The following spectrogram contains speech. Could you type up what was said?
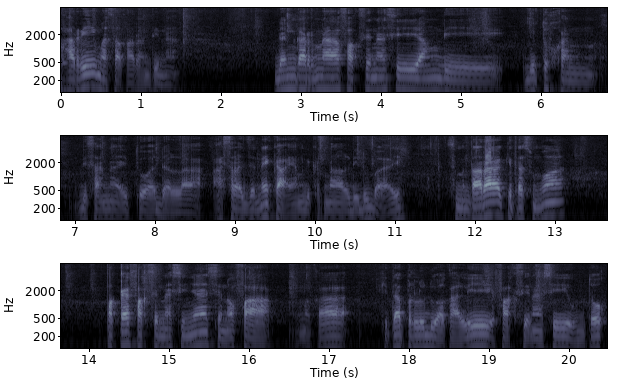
hari masa karantina. Dan karena vaksinasi yang dibutuhkan di sana itu adalah AstraZeneca yang dikenal di Dubai sementara kita semua pakai vaksinasinya Sinovac maka kita perlu dua kali vaksinasi untuk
